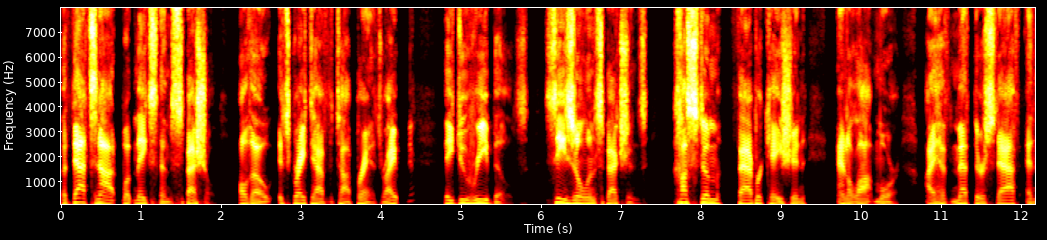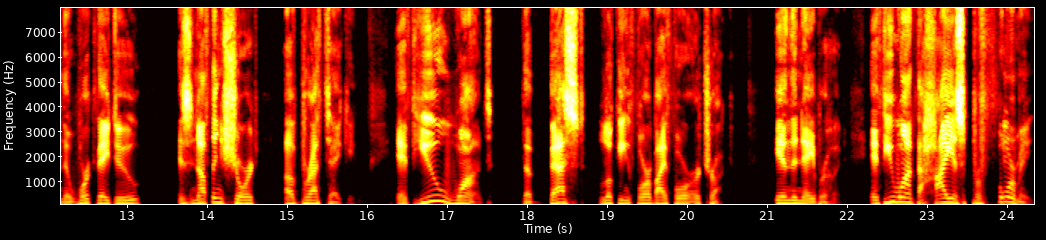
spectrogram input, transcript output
but that's not what makes them special. Although it's great to have the top brands, right? They do rebuilds, seasonal inspections, custom fabrication, and a lot more. I have met their staff, and the work they do is nothing short of breathtaking. If you want the best looking 4x4 or truck in the neighborhood, if you want the highest performing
